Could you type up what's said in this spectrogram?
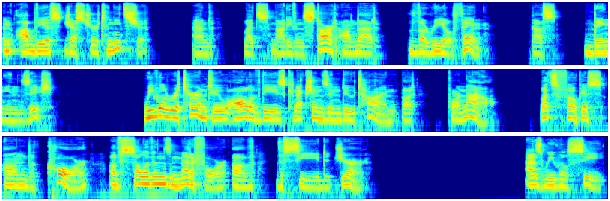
an obvious gesture to Nietzsche, and let's not even start on that the real thing, das Ding in sich. We will return to all of these connections in due time, but for now, let's focus on the core of Sullivan's metaphor of the seed germ. As we will see,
